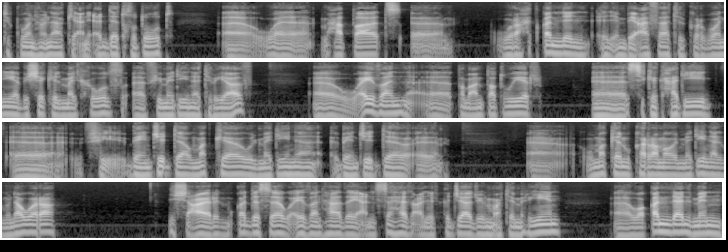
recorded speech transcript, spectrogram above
تكون هناك يعني عدة خطوط آه، ومحطات آه، وراح تقلل الانبعاثات الكربونية بشكل ملحوظ آه، في مدينة الرياض. وأيضا طبعا تطوير سكك حديد في بين جدة ومكة والمدينة بين جدة ومكة المكرمة والمدينة المنورة للشعائر المقدسة وأيضا هذا يعني سهل على الحجاج والمعتمرين آه، وقلل من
